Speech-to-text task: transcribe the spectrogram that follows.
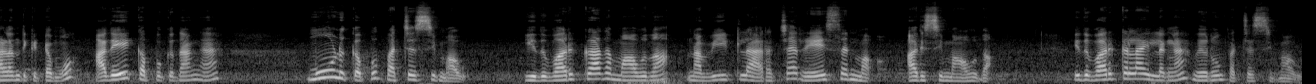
அளந்துக்கிட்டோமோ அதே கப்புக்கு தாங்க மூணு கப்பு பச்சரிசி மாவு. இது வறுக்காத மாவு தான். நான் வீட்டில் அரைச்ச ரேசன் மா அரிசி மாவு தான். இது வறுக்கலாம் இல்லைங்க வெறும் பச்சரிசி மாவு.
